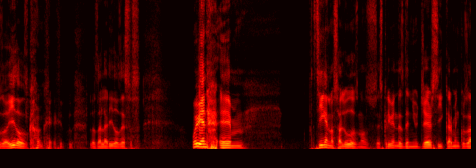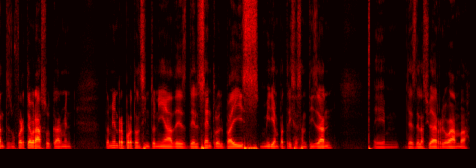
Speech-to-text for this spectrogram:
los oídos, los alaridos de esos. Muy bien, em, siguen los saludos, nos escriben desde New Jersey, Carmen Cosantes, un fuerte abrazo, Carmen. También reportan sintonía desde el centro del país, Miriam Patricia Santizán, em, desde la ciudad de Riobamba,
